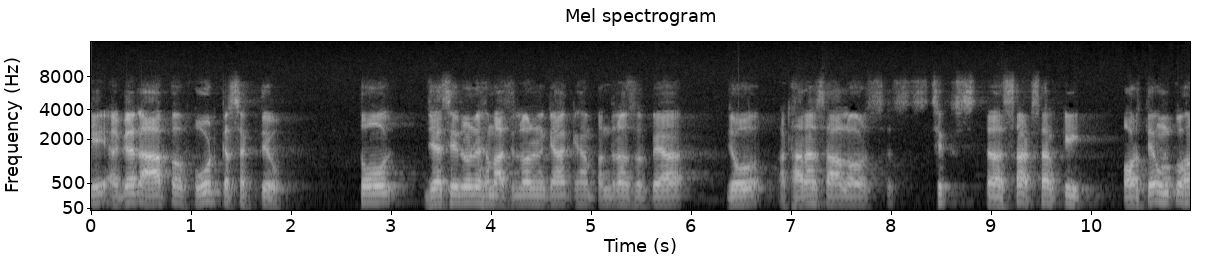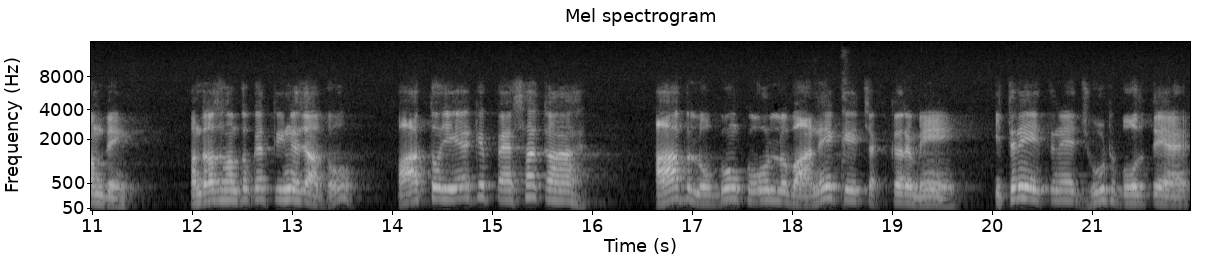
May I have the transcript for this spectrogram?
कि अगर आप अफोर्ड कर सकते हो तो जैसे इन्होंने हिमाचल वालों ने कहा कि हम पंद्रह सौ रुपया जो अठारह साल और साठ साल की औरतें उनको हम देंगे। पंद्रह सौ हम तो कहते तीन हज़ार दो। बात तो ये है कि पैसा कहाँ है? आप लोगों को लुभाने के चक्कर में इतने इतने झूठ बोलते हैं,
